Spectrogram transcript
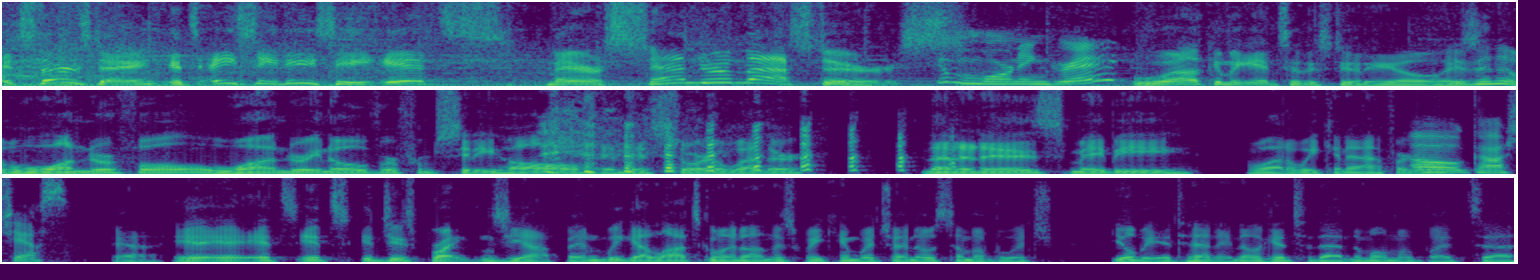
It's Thursday. It's ACDC. It's Mayor Sandra Masters. Good morning, Greg. Welcome again to the studio. Isn't it wonderful wandering over from City Hall in this sort of weather than it is maybe, what, a week and a half ago? Oh, gosh, yes. Yeah, it, it's it's it just brightens you up, and we got lots going on this weekend, which I know some of which you'll be attending. I'll get to that in a moment, but uh,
